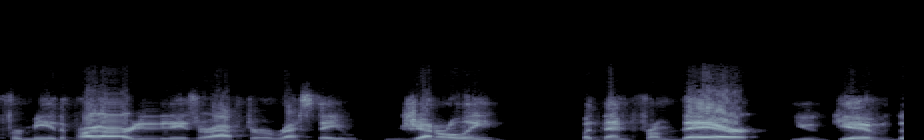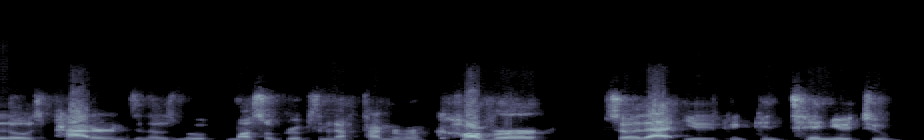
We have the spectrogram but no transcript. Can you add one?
for me, the priority days are after a rest day generally. But then from there, you give those patterns and those muscle groups enough time to recover so that you can continue to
